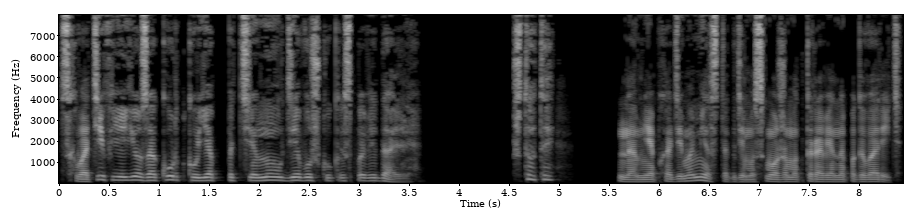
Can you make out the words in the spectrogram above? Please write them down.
Схватив ее за куртку, я подтянул девушку к исповедальне. «Что ты...» «Нам необходимо место, где мы сможем откровенно поговорить»,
